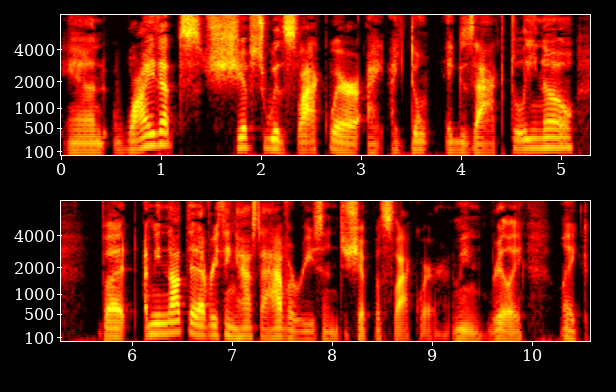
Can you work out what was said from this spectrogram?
And why that ships with Slackware, I, I don't exactly know. But I mean, not that everything has to have a reason to ship with Slackware. I mean, really, like,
